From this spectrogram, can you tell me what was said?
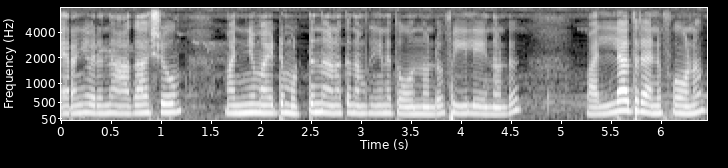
ഇറങ്ങി വരുന്ന ആകാശവും മഞ്ഞുമായിട്ട് മുട്ടുന്ന കണക്ക് നമുക്കിങ്ങനെ തോന്നുന്നുണ്ട് ഫീൽ ചെയ്യുന്നുണ്ട്. വല്ലാത്തൊരു അനുഭവമാണ്.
